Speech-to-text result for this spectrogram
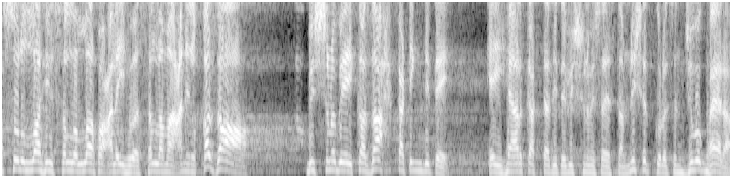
রসুল্লাহ সাল্লাহ আলাইহি ওয়াসাল্লাম আনিল কাজা। বিশ্বনবী এই কাজাহ কাটিং দিতে, এই হেয়ার কাটটা দিতে বিশ্বনবী আলাইহি ইসলাম নিষেধ করেছেন। যুবক ভাইয়েরা,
